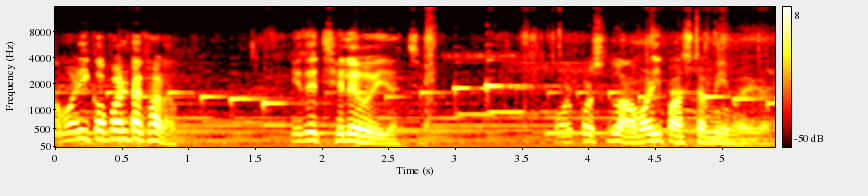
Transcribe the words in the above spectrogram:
আমারই কপালটা খারাপ। এদের ছেলে হয়ে যাচ্ছে। পরপর শুধু আমারই পাঁচটা মেয়ে হয়ে গেল।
